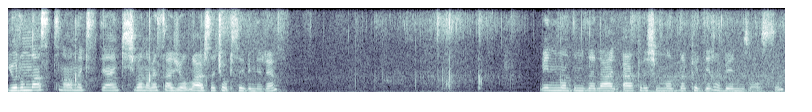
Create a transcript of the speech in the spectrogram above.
Yorumdan satın almak isteyen kişi bana mesaj yollarsa çok sevinirim. Benim adım Zelal, arkadaşımın adı da Kadir, haberiniz olsun.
